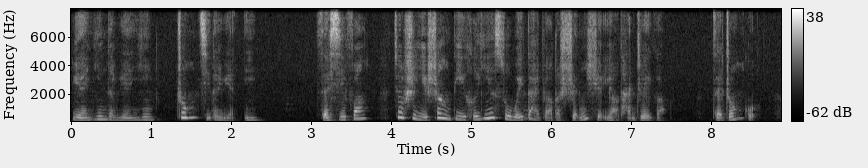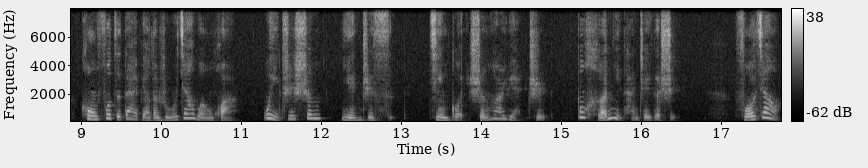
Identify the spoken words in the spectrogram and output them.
原因的原因、终极的原因。在西方，就是以上帝和耶稣为代表的神学要谈这个；在中国，孔夫子代表的儒家文化，未知生，焉知死，敬鬼神而远之，不和你谈这个事。佛教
